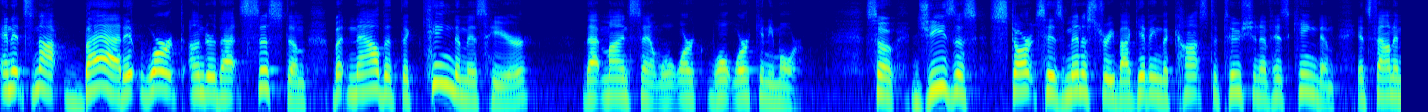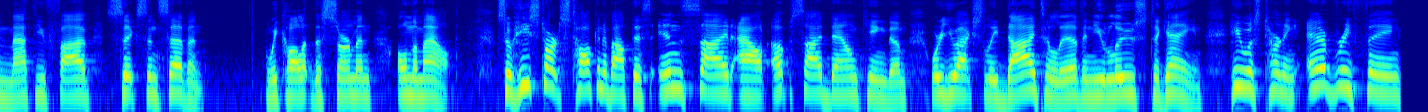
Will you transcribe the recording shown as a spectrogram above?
And it's not bad, it worked under that system. But now that the kingdom is here, that mindset won't work, won't work anymore. So, Jesus starts his ministry by giving the constitution of his kingdom. It's found in Matthew 5, 6, and 7. We call it the Sermon on the Mount. So he starts talking about this inside out, upside down kingdom where you actually die to live and you lose to gain. He was turning everything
